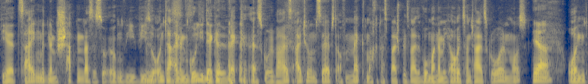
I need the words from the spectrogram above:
wir zeigen mit einem Schatten, dass es so irgendwie wie so hm. unter einen Gullideckel weg äh, scrollbar ist. iTunes selbst auf dem Mac macht das beispielsweise, wo man nämlich horizontal scrollen muss. Ja. Und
